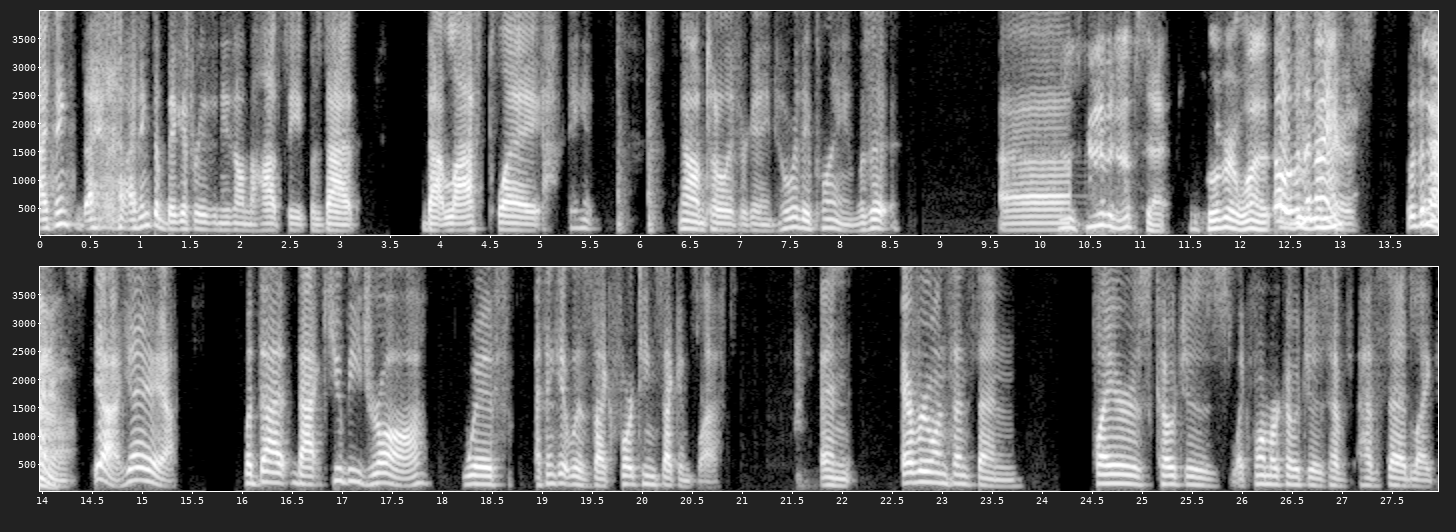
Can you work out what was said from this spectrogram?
I think I think the biggest reason he's on the hot seat was that that last play. Dang it! Now I'm totally forgetting. Who were they playing? Was it? Uh, it was kind of an upset. Whoever it was. Oh, it was, the, the Niners. It was the yeah. Niners. Yeah, yeah, yeah, yeah. But that that QB draw with I think it was like 14 seconds left, and everyone since then, players, coaches, like former coaches have have said like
